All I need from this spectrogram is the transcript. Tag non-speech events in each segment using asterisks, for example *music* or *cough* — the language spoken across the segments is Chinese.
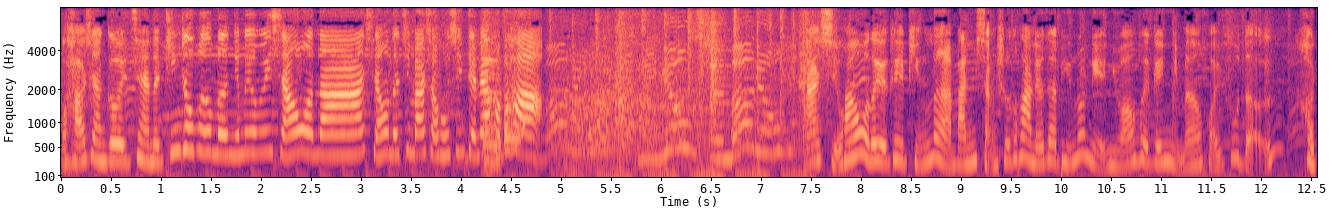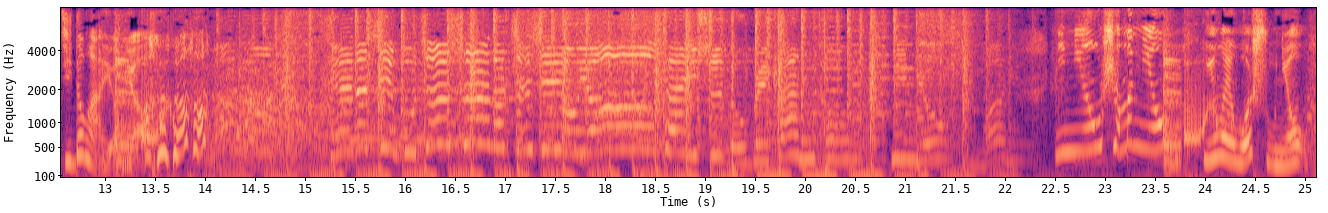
我好想各位亲爱的听众朋友们，你们有没有想我呢？想我的请把小红心点亮好不好？那喜欢我的也可以评论，把你想说的话留在评论里，女王会给你们回复的。好激动啊，有没有？*laughs* *laughs* 你牛什么牛？因为我属牛。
